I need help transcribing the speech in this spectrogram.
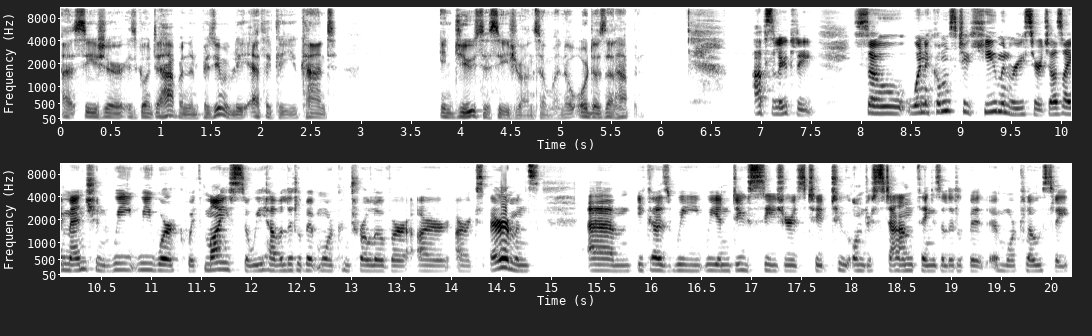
a seizure is going to happen and presumably ethically you can't induce a seizure on someone or, or does that happen Absolutely. So when it comes to human research, as I mentioned, we we work with mice, so we have a little bit more control over our our experiments. Um, because we we induce seizures to to understand things a little bit uh, more closely.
